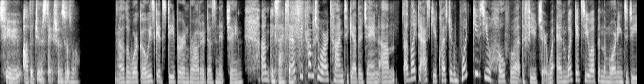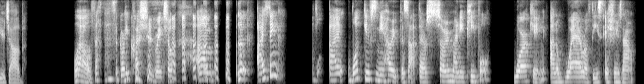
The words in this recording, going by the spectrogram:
to other jurisdictions as well. Oh, the work always gets deeper and broader, doesn't it, Jane? Um, exactly. So as we come to our time together, Jane, um, I'd like to ask you a question. What gives you hope about the future? And what gets you up in the morning to do your job? Wow, that, that's a great question, Rachel. um, look, I think I what gives me hope is that there are so many people working and aware of these issues now.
